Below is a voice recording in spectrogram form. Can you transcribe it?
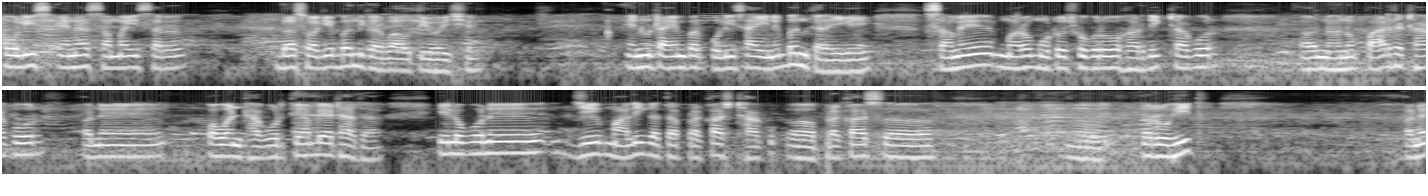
પોલીસ એના સમયસર દસ વાગે બંધ કરવા આવતી હોય છે. એનું ટાઈમ પર પોલીસ આવીને બંધ કરાઈ ગઈ. સામે મારો મોટો છોકરો હાર્દિક ઠાકોર નાનો પાર્થ ઠાકોર અને પવન ઠાકોર ત્યાં બેઠા હતા. એ લોકોને જે માલિક હતા પ્રકાશ ઠાકોર પ્રકાશ રોહિત અને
